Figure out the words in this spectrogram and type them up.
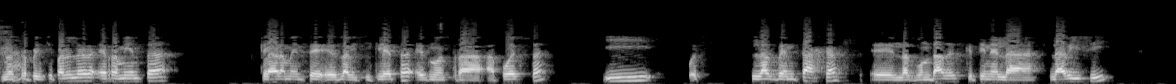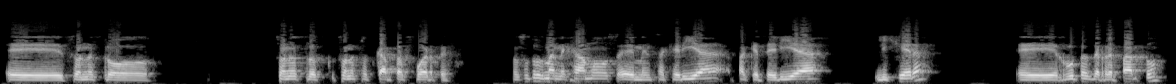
Nuestra principal herramienta claramente es la bicicleta, es nuestra apuesta y pues las ventajas, eh, las bondades que tiene la, la bici eh, son nuestro son nuestros son nuestras cartas fuertes. Nosotros manejamos eh, mensajería, paquetería ligera, eh, rutas de reparto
